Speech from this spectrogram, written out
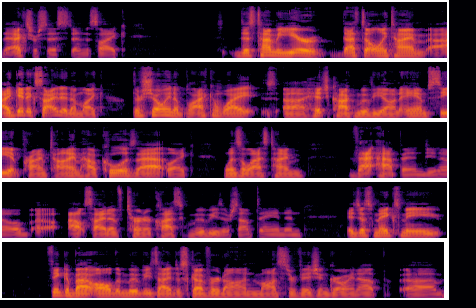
The Exorcist and it's like this time of year that's the only time I get excited I'm like they're showing a black and white uh, Hitchcock movie on AMC at prime time how cool is that like when's the last time that happened, you know, uh, outside of Turner Classic Movies or something. And it just makes me think about all the movies I discovered on Monster Vision growing up. Um,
